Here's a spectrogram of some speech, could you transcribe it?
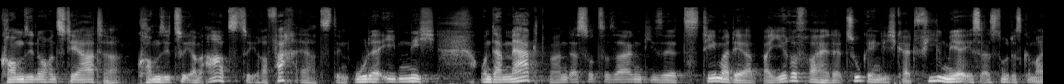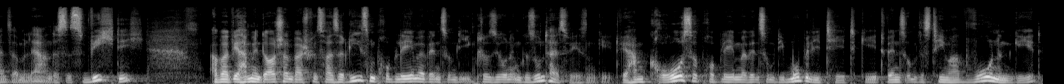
Kommen Sie noch ins Theater? Kommen Sie zu Ihrem Arzt, zu Ihrer Fachärztin oder eben nicht? Und da merkt man, dass sozusagen dieses Thema der Barrierefreiheit, der Zugänglichkeit viel mehr ist als nur das gemeinsame Lernen. Das ist wichtig, aber wir haben in Deutschland beispielsweise Riesenprobleme, wenn es um die Inklusion im Gesundheitswesen geht. Wir haben große Probleme, wenn es um die Mobilität geht, wenn es um das Thema Wohnen geht.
